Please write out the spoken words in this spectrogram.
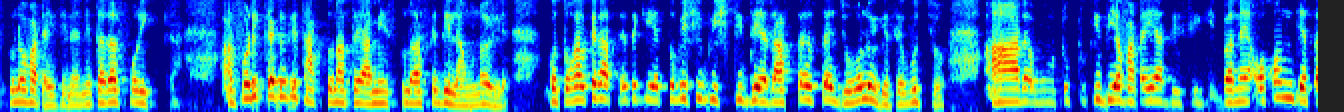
স্কুলে পাঠাইছি না নি তার পরীক্ষা। আর পরীক্ষা যদি থাকতো না, তো আমি স্কুলে আজকে দিলাম নইলে। গতকালকে রাত্রে থেকে এত বেশি বৃষ্টি দিয়ে রাস্তায় রাস্তায় জল হয়ে গেছে, বুঝছ? আর টুকটুকি দিয়ে ফাটাইয়া দিছি মানে এখন যেটা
